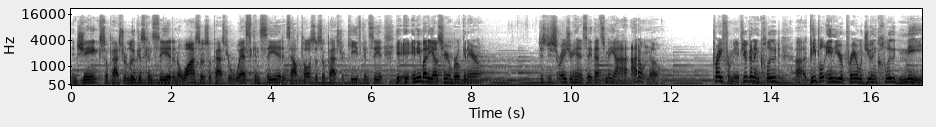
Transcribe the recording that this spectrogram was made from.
in Jenks so Pastor Lucas can see it, in Owasso so Pastor West can see it, in South Tulsa so Pastor Keith can see it. Anybody else here in Broken Arrow? Just, just raise your hand and say, That's me. I, I don't know. Pray for me. If you're going to include uh, people in your prayer, would you include me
